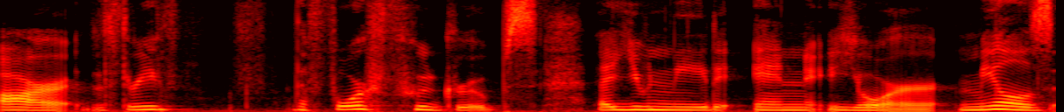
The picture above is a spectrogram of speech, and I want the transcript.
are the three the four food groups that you need in your meals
